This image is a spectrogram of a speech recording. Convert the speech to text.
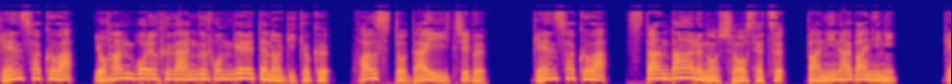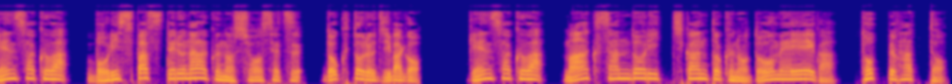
原作は、ヨハン・ボルフガング・フォンゲーテの戯曲、ファウスト第1部。原作は、スタンダールの小説、バニナ・バニニ。原作は、ボリス・パステルナークの小説、ドクトル・ジバゴ。原作は、マーク・サンドリッチ監督の同名映画、トップハット。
